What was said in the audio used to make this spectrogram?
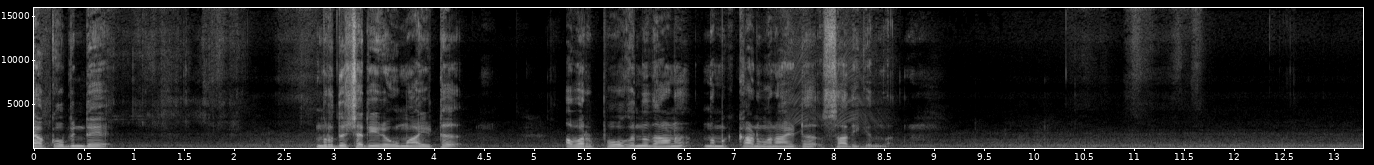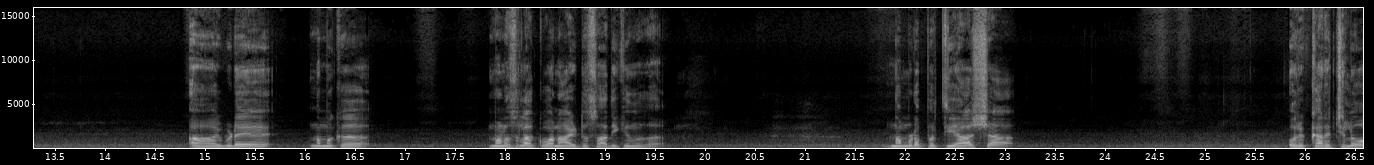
യാക്കോബിന്റെ മൃതശരീരവുമായിട്ട് അവർ പോകുന്നതാണ് നമുക്ക് കാണുവാനായിട്ട് സാധിക്കുന്നത്. ഇവിടെ നമുക്ക് മനസ്സിലാക്കുവാനായിട്ട് സാധിക്കുന്നത് നമ്മുടെ പ്രത്യാശ ഒരു കരച്ചിലോ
